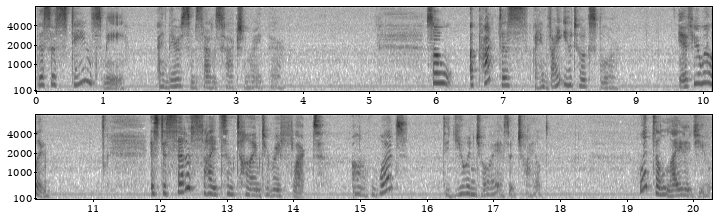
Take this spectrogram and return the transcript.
that sustains me. And there's some satisfaction right there. So, a practice I invite you to explore, if you're willing, is to set aside some time to reflect on what did you enjoy as a child? What delighted you?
